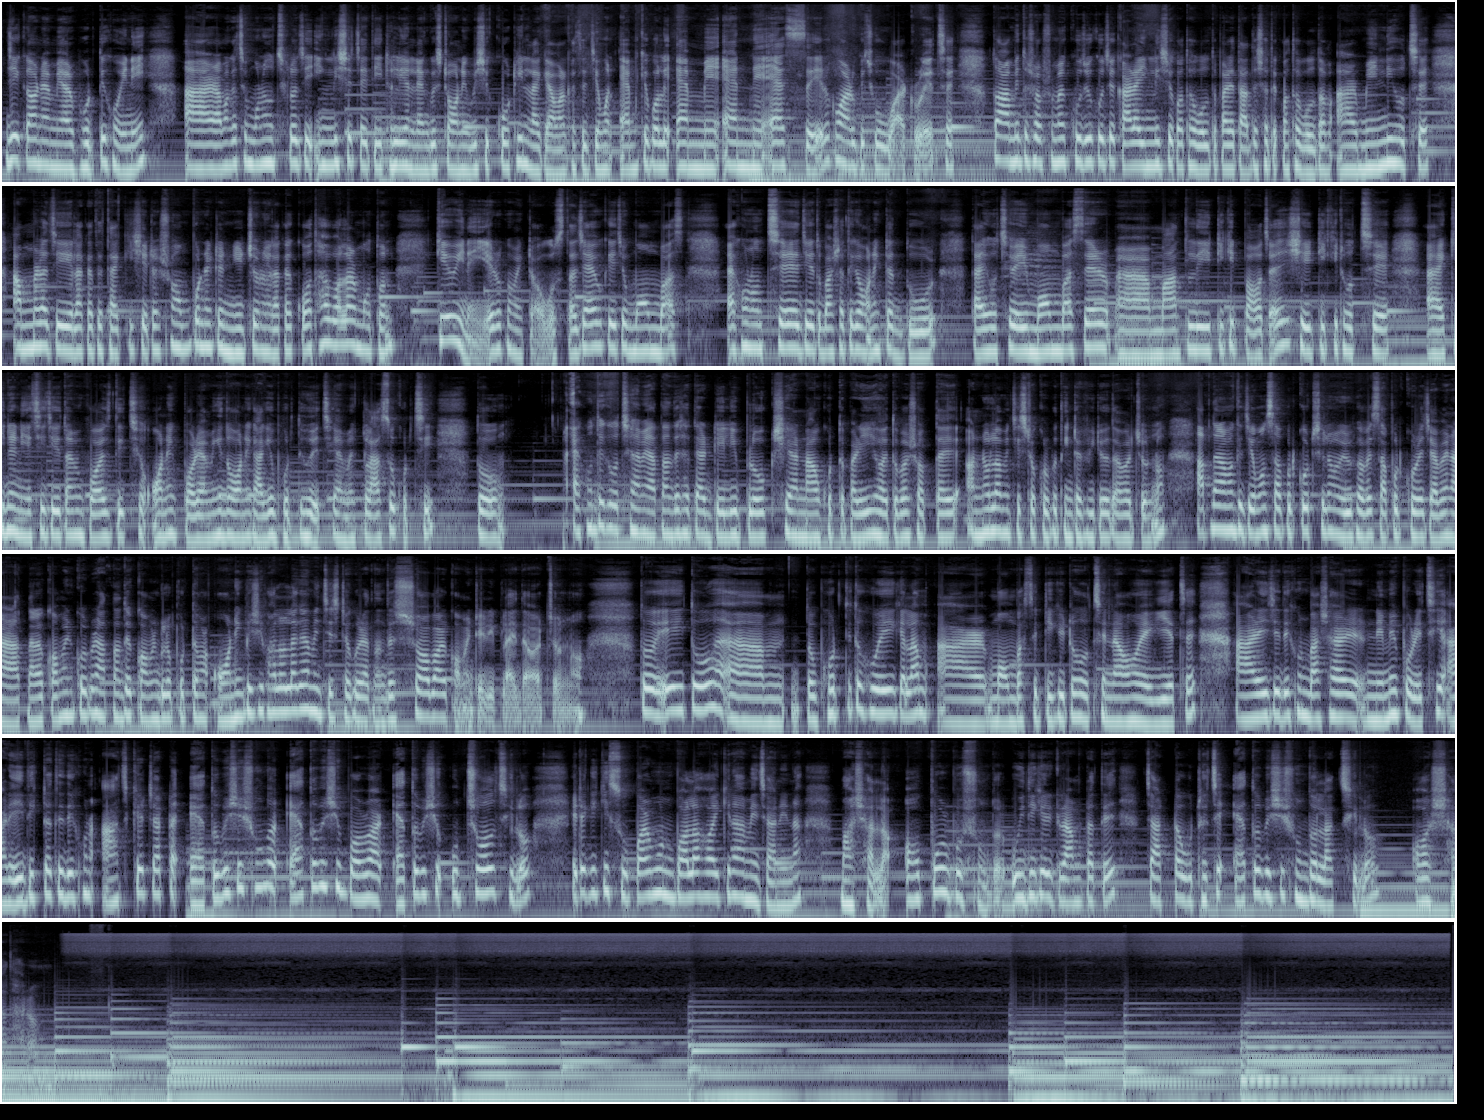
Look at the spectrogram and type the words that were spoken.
যে কারণে আমি আর ভর্তি হইনি। আর আমার কাছে মনে হচ্ছিল যে ইংলিশের চাইতে ইটালিয়ান ল্যাঙ্গুয়েজটা অনেক বেশি কঠিন লাগে আমার কাছে। যেমন এমকে বলে M A N A S A এরকম আরও কিছু ওয়ার্ড রয়েছে। তো আমি তো সবসময় খুঁজে খুঁজে কারা ইংলিশে কথা বলতে পারে তাদের সাথে কথা বলতাম। আর মেনলি হচ্ছে আমরা যে এলাকাতে থাকি সেটা সম্পূর্ণ একটা নির্জন এলাকায় কথা বলার মতন কেউই নেই। এরকম একটা অবস্থা। যাই হোক, এই যে মম বাস এখন হচ্ছে যেহেতু বাসা থেকে অনেকটা দূর, তাই হচ্ছে এই মম বাসের মান্থলি টিকিট পাওয়া যায়। সেই টিকিট হচ্ছে কিনে নিয়েছি। যেহেতু আমি ভয়েস দিচ্ছি অনেক পরে, আমি কিন্তু অনেক আগে ভর্তি হয়েছি, আমি ক্লাসও করছি। তো এখন থেকে হচ্ছে আমি আপনাদের সাথে আর ডেলি ব্লগ শেয়ার নাও করতে পারি হয়তো বা সপ্তাহে আনলেও আমি চেষ্টা করব তিনটা ভিডিও দেওয়ার জন্য। আপনারা আমাকে যেমন সাপোর্ট করছিলেন, ওইভাবে সাপোর্ট করে যাবেন আর আপনারা কমেন্ট করবেন। আপনাদের কমেন্টগুলো পড়তে আমার অনেক বেশি ভালো লাগে, আমি চেষ্টা করি আপনাদের সবার কমেন্টে রিপ্লাই দেওয়ার জন্য। তো এই তো তো ভর্তি তো হয়েই গেলাম আর মমবাসের টিকিটও হচ্ছে নেওয়া হয়ে গিয়েছে। আর এই যে দেখুন বাসায় নেমে পড়েছি, আর এই দিকটাতে দেখুন আজকের চারটা এত বেশি সুন্দর, এত বেশি বড় আর এত বেশি উজ্জ্বল ছিল। এটাকে কি সুপারমুন বলা হয় কিনা আমি জানি না। মাশাল্লাহ অপূর্ব সুন্দর। ওই দিকের গ্রামটাতে চারটা উঠেছে, এত বেশি সুন্দর লাগছিল। অসাধারণ।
